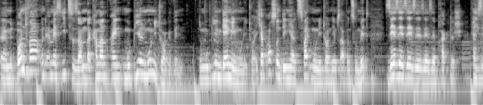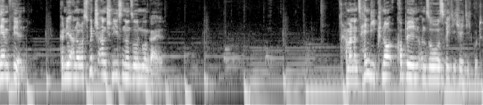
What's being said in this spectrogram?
Äh, mit Bonjwa und MSI zusammen. Da kann man einen mobilen Monitor gewinnen. So einen mobilen Gaming-Monitor. Ich habe auch so ein Ding hier als Zweitmonitor und nehme es ab und zu mit. Sehr, sehr, sehr, sehr, sehr, sehr praktisch. Kann ich sehr empfehlen. Könnt ihr an eure Switch anschließen und so, nur geil. Kann man ans Handy koppeln und so, ist richtig, richtig gut.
